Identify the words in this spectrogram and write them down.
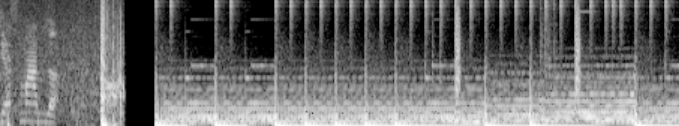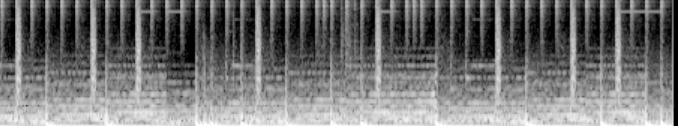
Just my luck.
